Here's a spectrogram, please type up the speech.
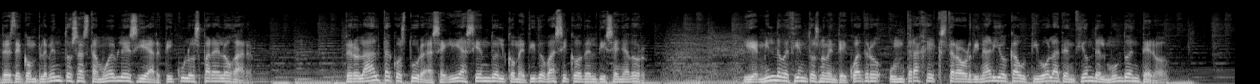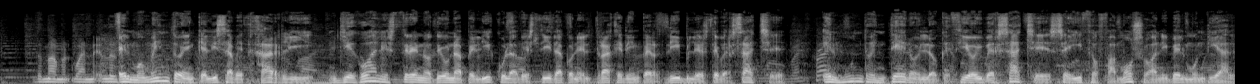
desde complementos hasta muebles y artículos para el hogar. Pero la alta costura seguía siendo el cometido básico del diseñador. Y en 1994 un traje extraordinario cautivó la atención del mundo entero. El momento en que Elizabeth Harley llegó al estreno de una película vestida con el traje de imperdibles de Versace, el mundo entero enloqueció y Versace se hizo famoso a nivel mundial.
